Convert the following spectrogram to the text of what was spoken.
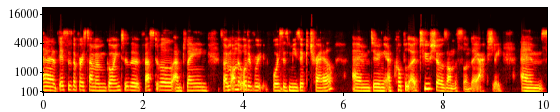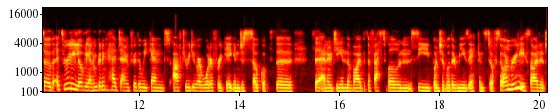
uh, this is the first time I'm going to the festival and playing. So I'm on the Other Voices music trail. I'm doing a couple, uh, two shows on the Sunday actually. Um, so it's really lovely, and I'm going to head down for the weekend after we do our Waterford gig and just soak up the the energy and the vibe of the festival and see a bunch of other music and stuff. So I'm really excited.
